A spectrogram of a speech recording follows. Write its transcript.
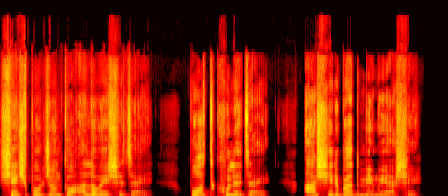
শেষ পর্যন্ত আলো এসে যায়, পথ খুলে যায়, আশীর্বাদ মেমে আসে।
